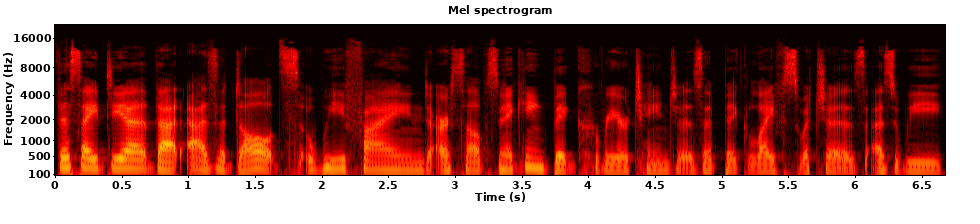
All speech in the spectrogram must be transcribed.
this idea that as adults, we find ourselves making big career changes and big life switches as we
